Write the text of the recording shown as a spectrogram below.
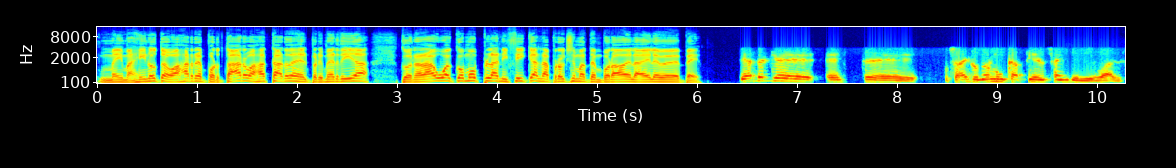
me imagino, te vas a reportar, vas a estar desde el primer día con Aragua. ¿Cómo planificas la próxima temporada de la LBBP? Fíjate que, este, sabes que uno nunca piensa individual.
